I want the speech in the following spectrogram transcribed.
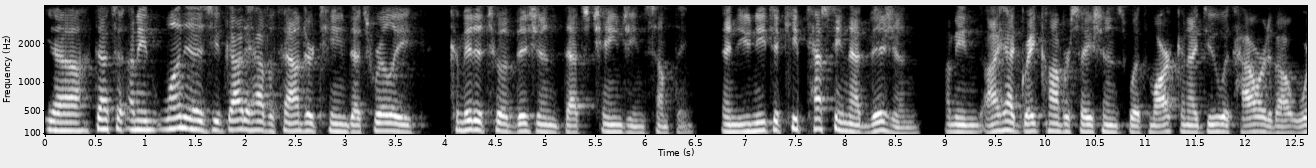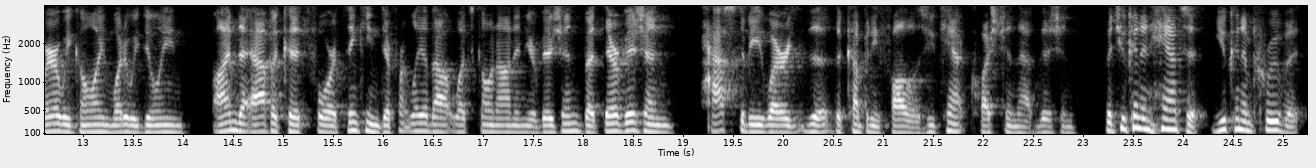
Yeah, that's it. I mean, one is you've got to have a founder team that's really committed to a vision that's changing something. And you need to keep testing that vision. I mean, I had great conversations with Mark and I do with Howard about where are we going? What are we doing? I'm the advocate for thinking differently about what's going on in your vision, but their vision has to be where the, the company follows. You can't question that vision but you can enhance it, you can improve it.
